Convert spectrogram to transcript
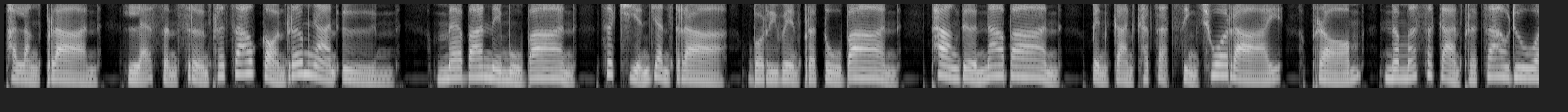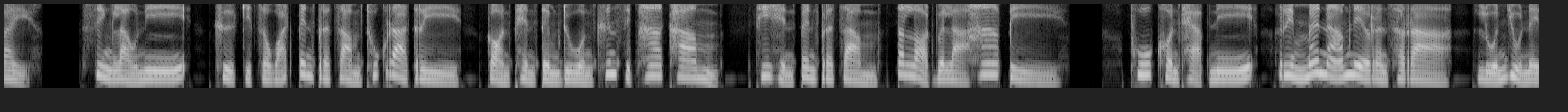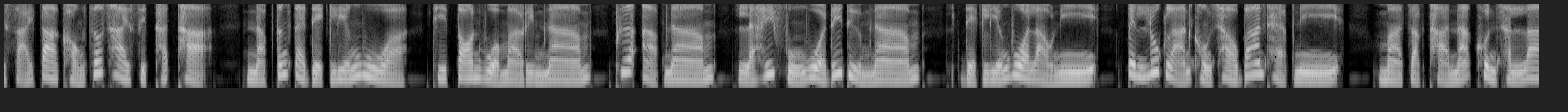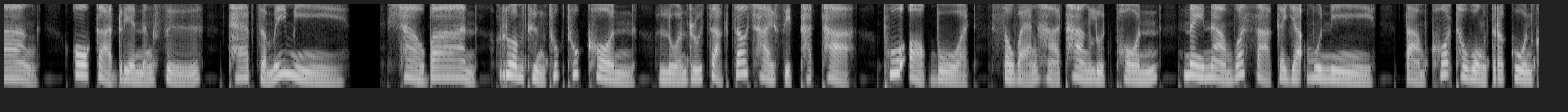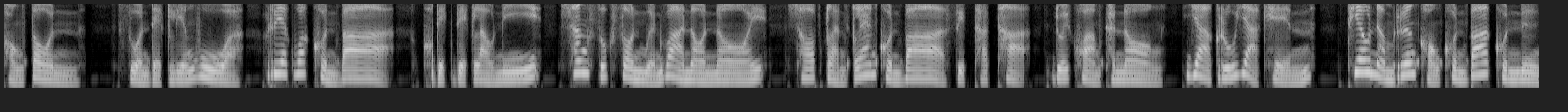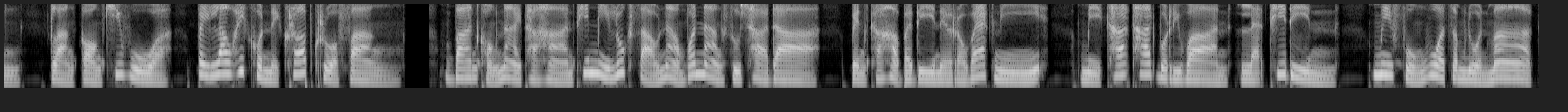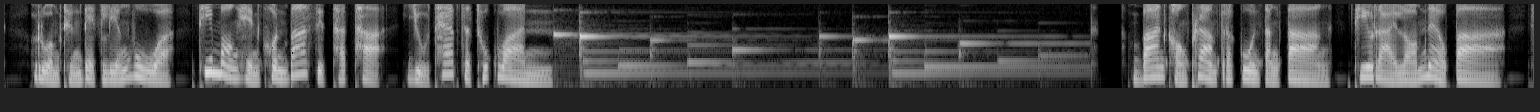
พลังปราณ และสรรเสริญพระเจ้าก่อนเริ่มงานอื่น แม่บ้านในหมู่บ้านจะเขียนยันตรา บริเวณประตูบ้าน ทางเดินหน้าบ้าน เป็นการขจัดสิ่งชั่วร้าย พร้อม นมัสการพระเจ้าด้วย สิ่งเหล่านี้คือกิจวัตรเป็นประจำทุกราตรี ก่อนเพ่นเต็มดวงขึ้น 15ค่ำที่เห็นเป็นประจำตลอดเวลา5ปี ผู้คนแถบนี้ริมแม่น้ำเนรัญชราล้วนอยู่ในสายตาของเจ้าชายสิทธัตถะ นับตั้งแต่เด็กเลี้ยงวัว ที่ต้อนวัวมาริมน้ำเพื่ออาบน้ำและให้ฝูงวัวได้ดื่มน้ำเด็กเลี้ยงวัวเหล่านี้ เป็นลูกหลานของชาวบ้านแถบนี้ มาจากฐานะคนชั้นล่าง โอกาสเรียนหนังสือ แทบจะไม่มี ชาวบ้านรวมถึงทุกๆคนล้วนรู้จักเจ้าชายสิทธัตถะผู้ออกบวชแสวงหาทางหลุดพ้น ในนามว่าสากยมุนี ตามโคทวงตระกูลของตน ส่วนเด็กเลี้ยงวัว เรียกว่าคนบ้า เด็กๆเหล่านี้ช่างซุกซนเหมือนวานอนน้อย ชอบกลั่นแกล้งคนบ้า สิทธัตถะ ด้วยความขนอง อยากรู้อยากเห็น เที่ยวนำเรื่องของคนบ้าคนหนึ่ง กลางกองขี้วัว ไปเล่าให้คนในครอบครัวฟัง บ้านของนายทหารที่มีลูกสาวนามว่านางสุชาดา เป็นขหบดีในระแวกนี้ มีค่าทาสบริวารและที่ดิน มีฝูงวัวจำนวนมาก รวมถึงเด็กเลี้ยงวัวที่มองเห็นคนบ้าสิทธัตถะอยู่แทบจะทุกวัน บ้านของพราหมณ์ตระกูลต่างๆ ที่รายล้อมแนวป่า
